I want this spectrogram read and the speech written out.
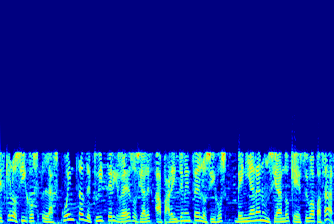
es que los hijos, las cuentas de Twitter y redes sociales aparentemente de los hijos venían anunciando que esto iba a pasar.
